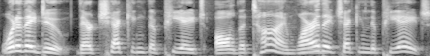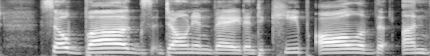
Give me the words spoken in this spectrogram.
what do they do? They're checking the pH all the time. Why are mm. they checking the pH? So bugs don't invade and to keep all of the un,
